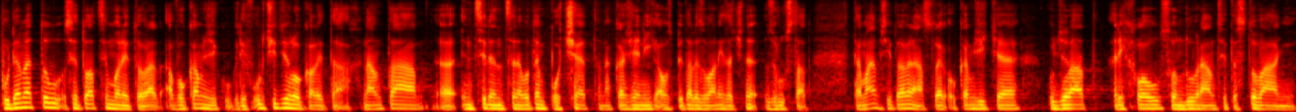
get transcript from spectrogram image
budeme tu situaci monitorovat a v okamžiku, kdy v určitých lokalitách nám ta eh, incidence nebo ten počet nakažených a hospitalizovaných začne zrůstat, tak máme připravený nástroj, jak okamžitě udělat rychlou sondu v rámci testování.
